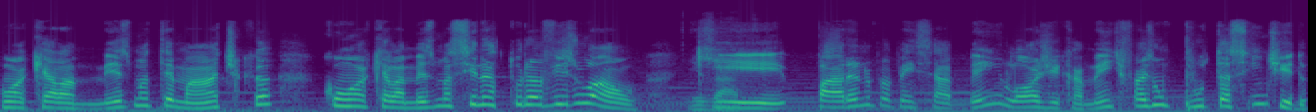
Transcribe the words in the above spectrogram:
com aquela mesma temática, com aquela mesma assinatura visual. Que, parando pra pensar bem logicamente, faz um puta sentido.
